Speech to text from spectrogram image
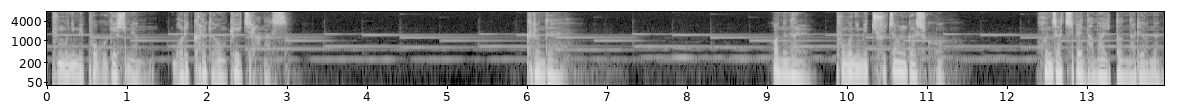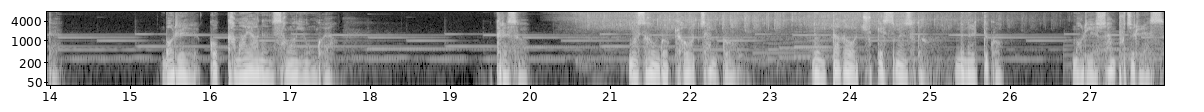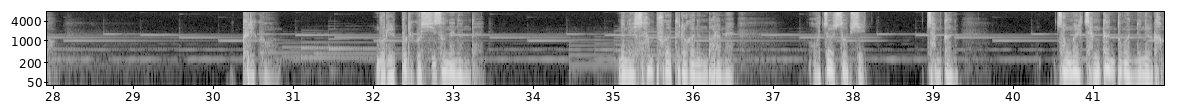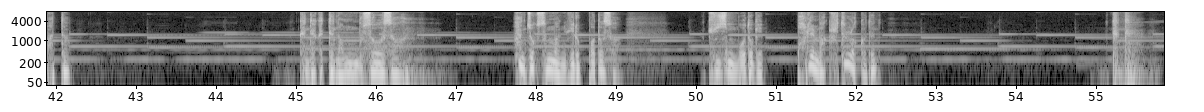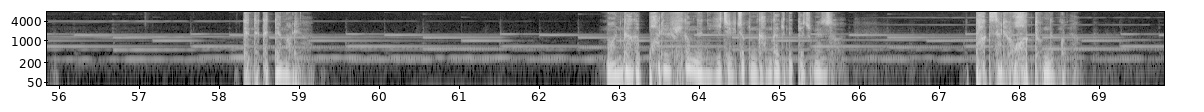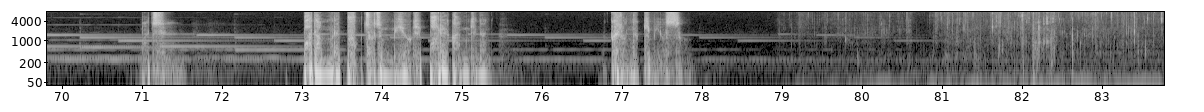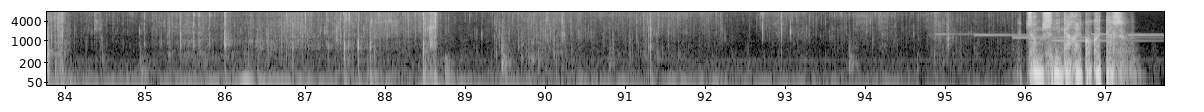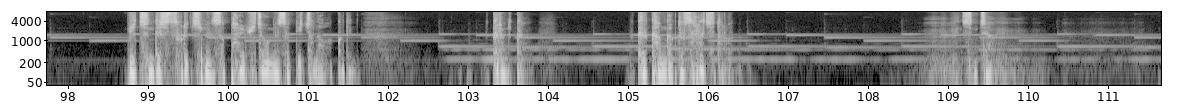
부모님이 보고 계시면 머리카락이 엉켜 있질 않았어. 그런데 어느 날 부모님이 출장을 가시고 혼자 집에 남아있던 날이었는데 머리를 꼭 감아야 하는 상황이 온 거야. 그래서 무서운 거 겨우 참고 눈 따가워 죽겠으면서도 눈을 뜨고 머리에 샴푸질을 했어. 뿌리고 씻어내는데 눈에 샴푸가 들어가는 바람에 어쩔 수 없이 잠깐, 정말 잠깐 동안 눈을 감았다. 근데 그때 너무 무서워서 한쪽 손만 위로 뻗어서 귀신 못 오게 팔을 막 휘둘렀거든. 팔을 휘감는 이질적인 감각이 느껴지면서 닭살이 확 돋는 거야. 정신이 나갈 것 같아서 미친 듯이 소리치면서 팔 휘저으면서 뛰쳐나왔거든. 그러니까 그 감각도 사라지도록. 진짜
